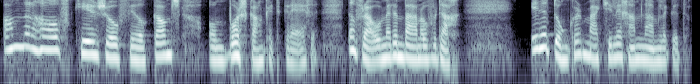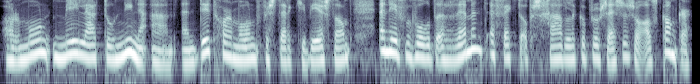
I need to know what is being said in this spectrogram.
anderhalf keer zoveel kans om borstkanker te krijgen dan vrouwen met een baan overdag. In het donker maakt je lichaam namelijk het hormoon melatonine aan. En dit hormoon versterkt je weerstand en heeft bijvoorbeeld een remmend effect op schadelijke processen zoals kanker.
